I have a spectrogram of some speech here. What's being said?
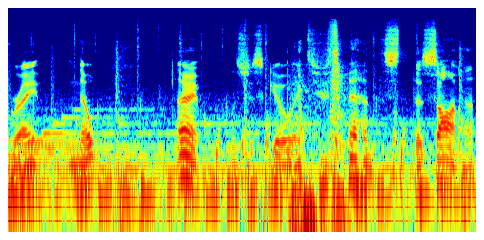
Right? Nope. Alright, let's just go into the, the, the sauna.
